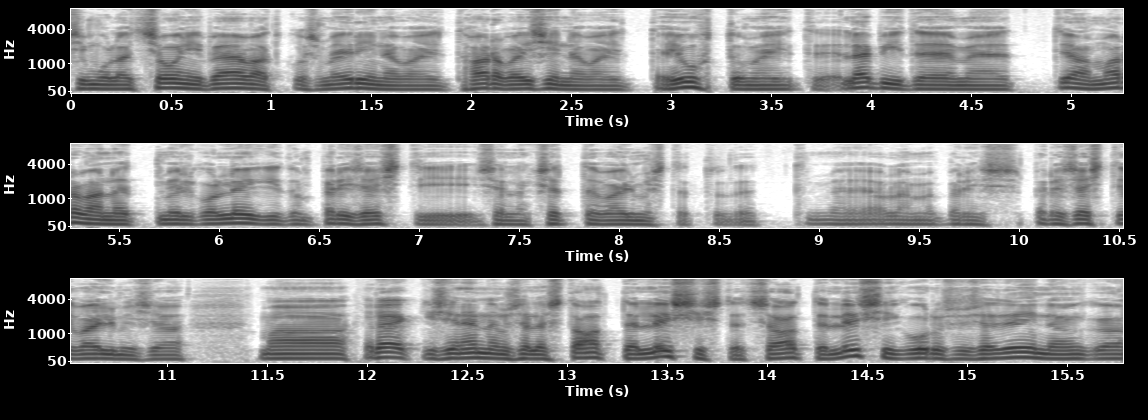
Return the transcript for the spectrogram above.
simulatsioonipäevad, kus me erinevaid harva esinevaid erinevaid juhtumeid läbi teeme, et jaa, ma arvan, et meil kolleegid on päris hästi selleks ette valmistatud, et me oleme päris, päris hästi valmis ja ma rääkisin ennem sellest ATLS-ist, et see ATLS-i kursus ja teine on ka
